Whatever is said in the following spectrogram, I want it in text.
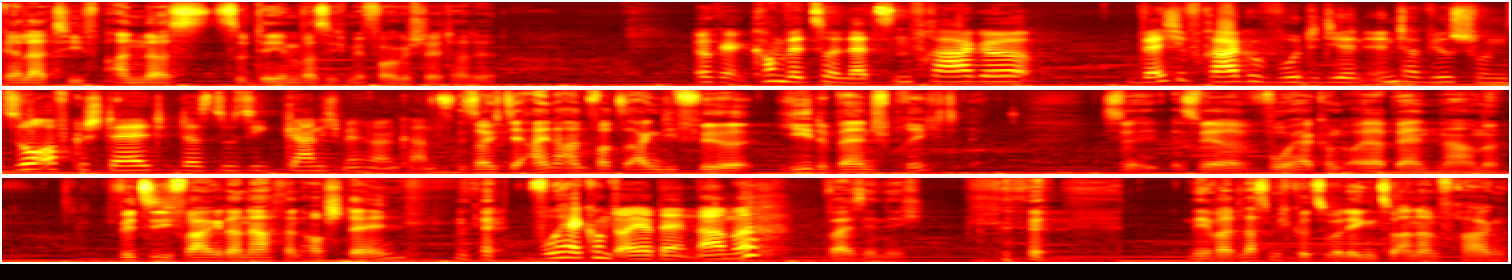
relativ anders zu dem, was ich mir vorgestellt hatte. Okay, kommen wir zur letzten Frage. Welche Frage wurde dir in Interviews schon so oft gestellt, dass du sie gar nicht mehr hören kannst? Soll ich dir eine Antwort sagen, die für jede Band spricht? Es wäre, woher kommt euer Bandname? Willst du die Frage danach dann auch stellen? woher kommt euer Bandname? Weiß ich nicht. nee, warte, lass mich kurz überlegen zu anderen Fragen.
